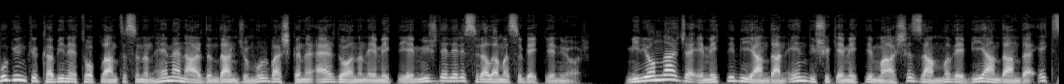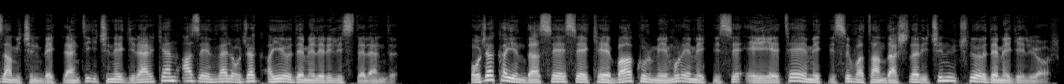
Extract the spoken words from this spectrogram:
Bugünkü kabine toplantısının hemen ardından Cumhurbaşkanı Erdoğan'ın emekliye müjdeleri sıralaması bekleniyor. Milyonlarca emekli bir yandan en düşük emekli maaşı zammı ve bir yandan da ek zam için beklenti içine girerken az evvel Ocak ayı ödemeleri listelendi. Ocak ayında SSK Bağkur memur emeklisi EYT emeklisi vatandaşlar için üçlü ödeme geliyor.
